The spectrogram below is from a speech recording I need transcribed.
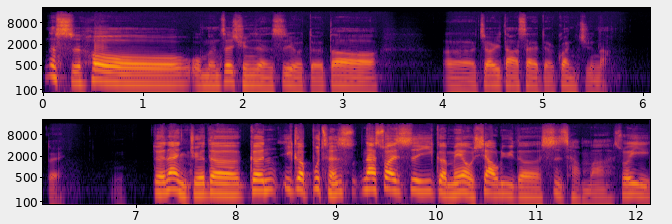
那时候我们这群人是有得到。呃，交易大赛的冠军呐、啊，对，嗯，对，那你觉得跟一个不成熟，那算是一个没有效率的市场吗？所以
